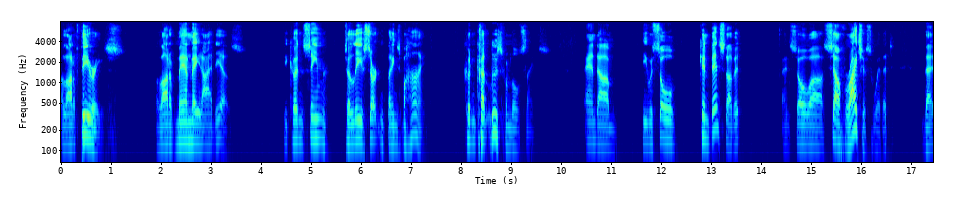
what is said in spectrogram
a lot of theories, a lot of man made ideas. He couldn't seem to leave certain things behind, couldn't cut loose from those things. And um, he was so convinced of it and so uh, self righteous with it that,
